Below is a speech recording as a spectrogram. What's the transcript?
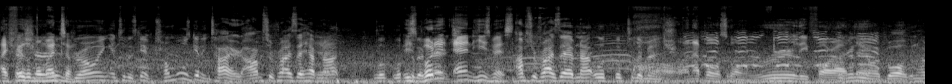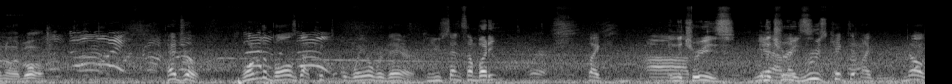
I feel the Cheshire is momentum. growing into this game. Trumbull's getting tired. I'm surprised they have Yeah. not looked look He's to their put bench. it and he's missed. I'm surprised they have not looked look to their oh, bench. Oh, and that ball was going really far We're out gonna need there. another ball. We don't have another ball. Pedro, one of the balls got kicked way over there. Can you send somebody? Where? Like uh, In the trees. In the trees. Like Roos kicked it like no.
